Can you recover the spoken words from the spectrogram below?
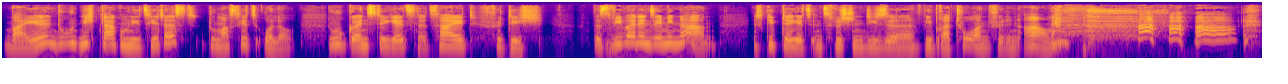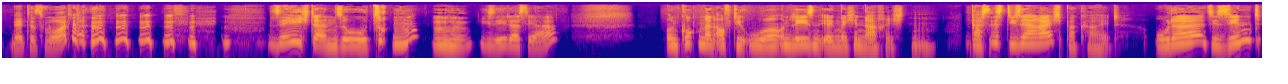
Weil du nicht klar kommuniziert hast, du machst jetzt Urlaub. Du gönnst dir jetzt eine Zeit für dich. Das ist wie bei den Seminaren. Es gibt ja jetzt inzwischen diese Vibratoren für den Arm. Nettes Wort. sehe ich dann so zucken. Mhm. Ich sehe das ja. Und gucken dann auf die Uhr und lesen irgendwelche Nachrichten. Das ist diese Erreichbarkeit. Oder sie sind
